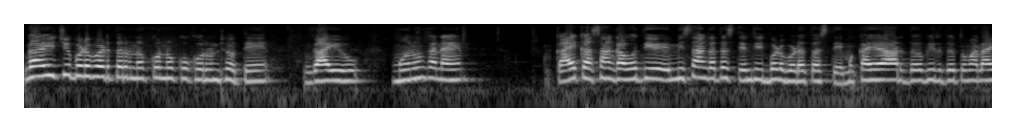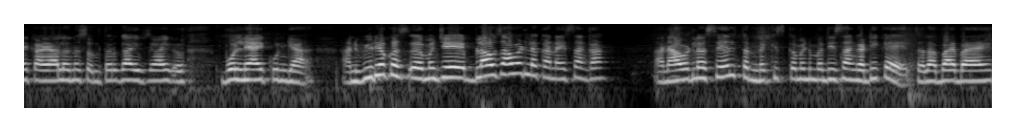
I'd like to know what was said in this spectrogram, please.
गायीची बडबड तर नको नको करून ठेवते. गायू म्हणून का नाही? काय का सांगावं ते मी सांगत असते ती बडबडत असते. मग काय अर्ध बिर्ध तुम्हाला ऐकाय आलं नसेल तर गायीचं ऐक बोलणे ऐकून घ्या. आणि व्हिडिओ कसं म्हणजे ब्लाऊज आवडलं का नाही सांगा? आणि आवडलं असेल तर नक्कीच कमेंटमध्ये सांगा. ठीक आहे. चला बाय बाय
